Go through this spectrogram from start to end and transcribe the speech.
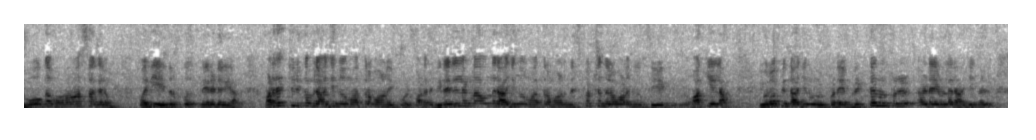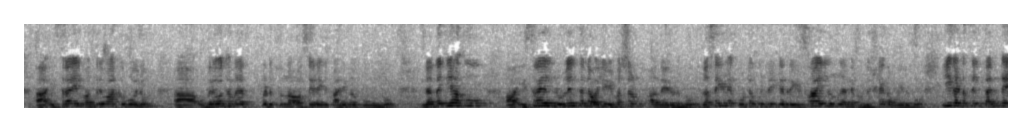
ലോകമാസകലം വലിയ എതിർപ്പ് നേരിടുകയാണ്. വളരെ ചുരുക്കം രാജ്യങ്ങൾ മാത്രമാണ് ഇപ്പോൾ വളരെ വിരലിലെണ്ണാവുന്ന രാജ്യങ്ങൾ മാത്രമാണ് നിഷ്പക്ഷ നിലപാടുകൾ സ്വീകരിക്കുന്നത്. ബാക്കിയെല്ലാം യൂറോപ്യൻ രാജ്യങ്ങൾ ഉൾപ്പെടെ ബ്രിട്ടൻ ഉൾപ്പെടെയുള്ള രാജ്യങ്ങൾ ഇസ്രായേൽ മന്ത്രിമാർക്ക് പോലും ഉപരോധം ഏർപ്പെടുത്തുന്ന അവസ്ഥയിലേക്ക് കാര്യങ്ങൾ പോകുന്നു. നദന്യാഹു ഇസ്രായേലിനുള്ളിൽ തന്നെ വലിയ വിമർശനം നേരിടുന്നു. ഗസയിലെ കൂട്ടക്കുരുതിക്കെതിരെ ഇസ്രായേലിൽ നിന്ന് തന്നെ പ്രതിഷേധം ഉയരുന്നു. ഈ ഘട്ടത്തിൽ തന്റെ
